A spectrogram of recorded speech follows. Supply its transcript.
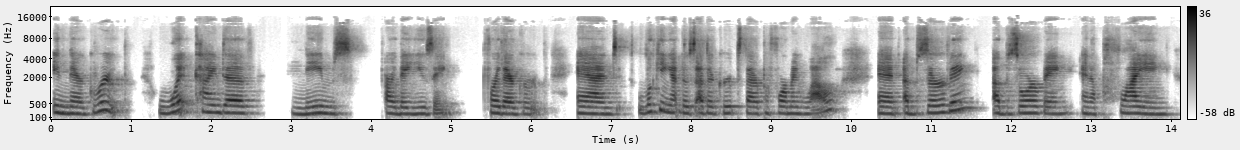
in their group? What kind of names are they using for their group? And looking at those other groups that are performing well and observing, absorbing, and applying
